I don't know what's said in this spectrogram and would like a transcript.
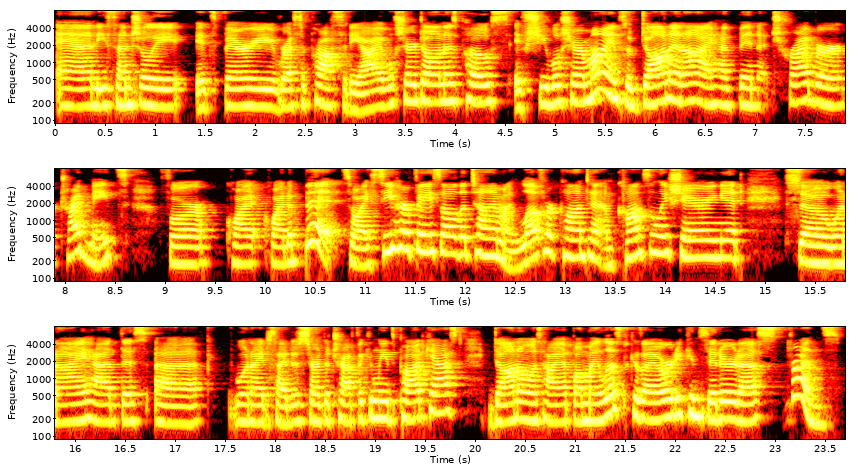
and essentially it's very reciprocity. I will share Donna's posts if she will share mine. So Donna and I have been triber tribe mates for quite quite a bit. So I see her face all the time. I love her content. I'm constantly sharing it. So when I had this uh, when I decided to start the Traffic and Leads podcast, Donna was high up on my list because I already considered us friends.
